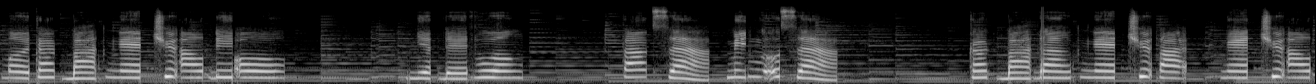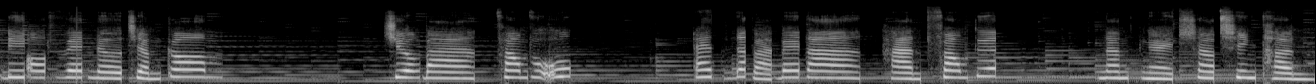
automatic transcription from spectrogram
Mời các bạn nghe chuyện audio Nhiệt đế vương, Tác giả Mỹ ngữ giả. Các bạn đang nghe chuyện tại, nghe chuyện audiovn.com Chương 3 Phong Vũ. S đất và Beta Hàn Phong Tuyết. Năm ngày sau sinh thần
